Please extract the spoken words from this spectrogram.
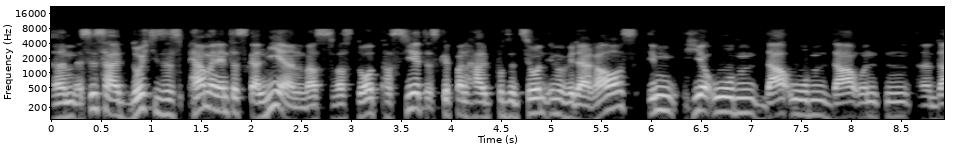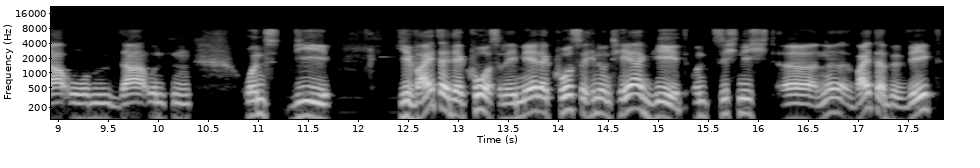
ähm, es ist halt durch dieses permanente Skalieren, was, was dort passiert ist, gibt man halt Positionen immer wieder raus, im, hier oben, da oben, da unten, äh, da oben, da unten. Und die, je weiter der Kurs oder je mehr der Kurs hin und her geht und sich nicht äh, ne, weiter bewegt,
